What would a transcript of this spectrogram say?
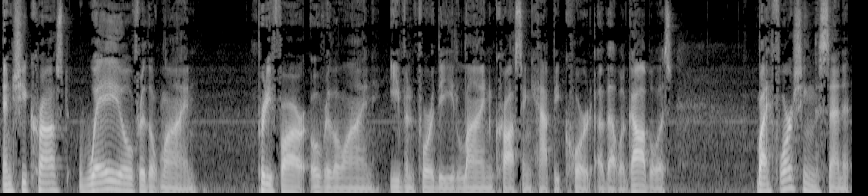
and she crossed way over the line, pretty far over the line even for the line-crossing happy court of Elagabalus, by forcing the Senate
